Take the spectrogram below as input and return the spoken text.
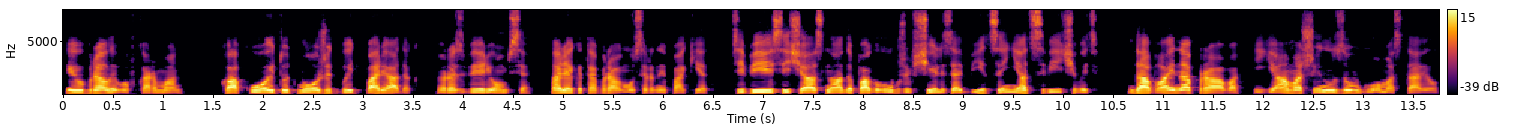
и убрал его в карман. «Какой тут может быть порядок? Разберемся». Олег отобрал мусорный пакет. «Тебе сейчас надо поглубже в щель забиться и не отсвечивать. Давай направо, я машину за углом оставил».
